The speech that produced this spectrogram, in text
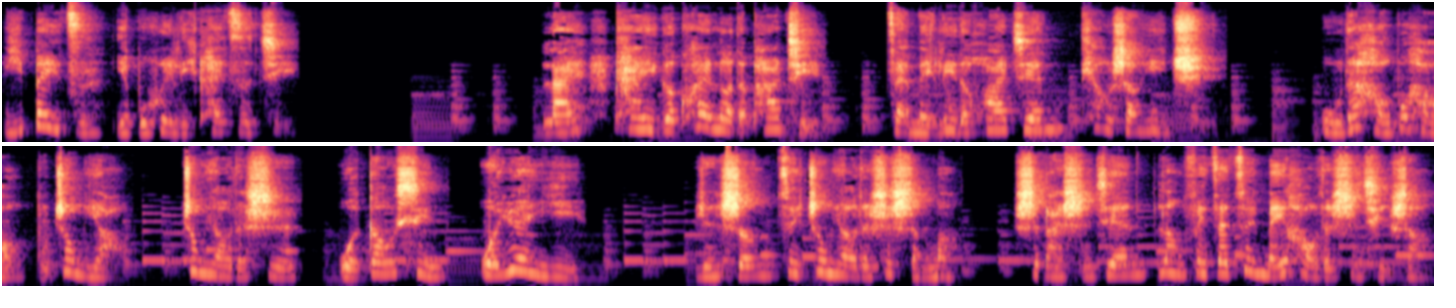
一辈子也不会离开自己。来开一个快乐的 party。在美丽的花间跳上一曲，舞的好不好不重要，重要的是我高兴，我愿意。人生最重要的是什么？是把时间浪费在最美好的事情上。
